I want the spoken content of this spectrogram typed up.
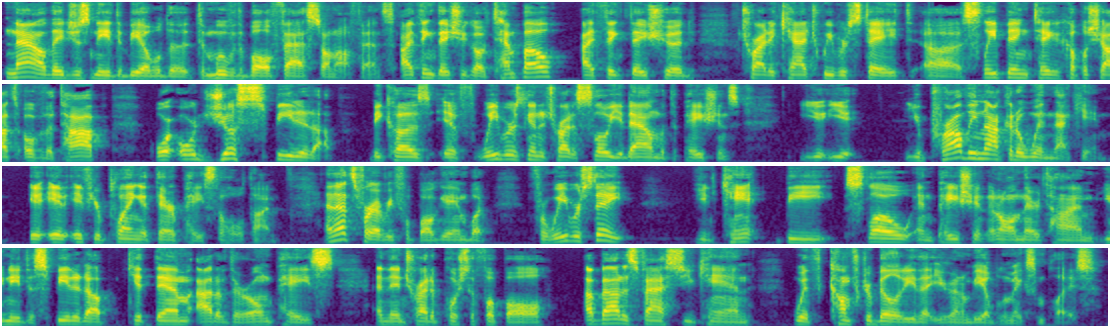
now they just need to be able to, to move the ball fast on offense. I think they should go tempo. I think they should try to catch Weber State uh, sleeping, take a couple shots over the top, or, or just speed it up. Because if Weber's going to try to slow you down with the patience, you, you, you're probably not going to win that game if, if you're playing at their pace the whole time. And that's for every football game. But for Weber State, you can't be slow and patient and on their time. You need to speed it up, get them out of their own pace, and then try to push the football about as fast as you can with comfortability that you're going to be able to make some plays.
